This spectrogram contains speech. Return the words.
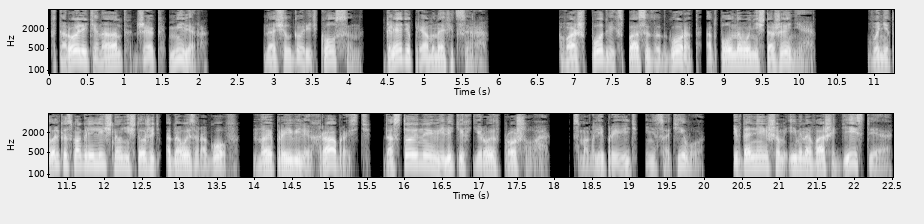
«Второй лейтенант Джек Миллер», — начал говорить Колсон, глядя прямо на офицера. Ваш подвиг спас этот город от полного уничтожения. Вы не только смогли лично уничтожить одного из врагов, но и проявили храбрость, достойную великих героев прошлого, смогли проявить инициативу, и в дальнейшем именно ваши действия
